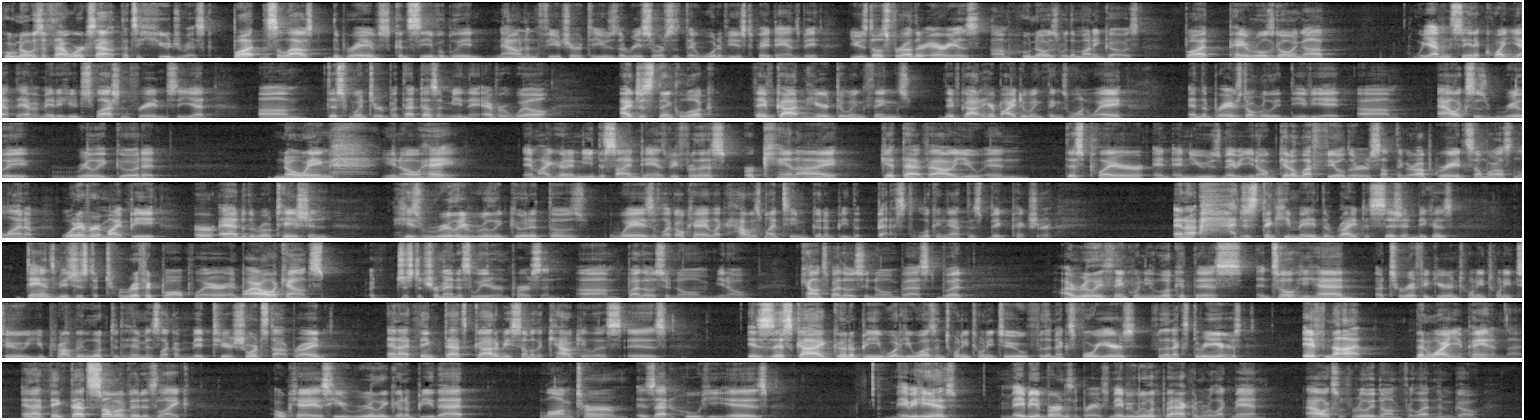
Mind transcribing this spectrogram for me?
Who knows if that works out? That's a huge risk. But this allows the Braves conceivably now and in the future to use the resources they would have used to pay Dansby, use those for other areas. Um, who knows where the money goes? But payroll's going up. We haven't seen it quite yet. They haven't made a huge splash in free agency yet um, this winter, but that doesn't mean they ever will. I just think, look, they've gotten here doing things. They've gotten here by doing things one way, and the Braves don't really deviate. Um, Alex is really, really good at knowing, you know, hey, am I going to need to sign Dansby for this, or can I get that value in this player and, and use maybe you know get a left fielder or something, or upgrade somewhere else in the lineup, whatever it might be, or add to the rotation. He's really, really good at those ways of like, okay, like how is my team gonna be the best? Looking at this big picture. And I, I just think he made the right decision because Dansby is just a terrific ball player, and by all accounts, a, just a tremendous leader in person. Um, by those who know him, you know, counts by those who know him best. But I really think when you look at this, until he had a terrific year in 2022, you probably looked at him as like a mid-tier shortstop, right? And I think that's got to be some of the calculus is is this guy going to be what he was in 2022 for the next 4 years, for the next 3 years? If not, then why are you paying him that? And I think that some of it is like okay, is he really going to be that long term? Is that who he is? Maybe he is. Maybe it burns the Braves. Maybe we look back and we're like, man, Alex was really dumb for letting him go.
